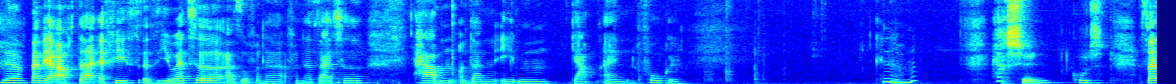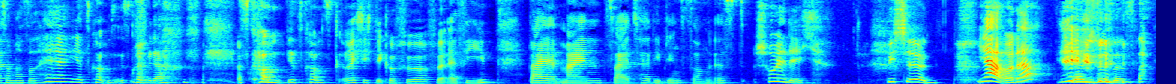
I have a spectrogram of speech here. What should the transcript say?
yeah. Weil wir auch da Effis Silhouette, also von der, von der Seite haben und dann eben, ja, ein Vogel. Genau. Mhm. Ach, schön. Gut. Das war jetzt nochmal so, hä, jetzt kommt, jetzt kommt wieder, es kommt, jetzt kommt es richtig dicke für, für Effi, weil mein zweiter Lieblingssong ist Schuldig. Wie schön. Ja, oder? Ja, du das.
